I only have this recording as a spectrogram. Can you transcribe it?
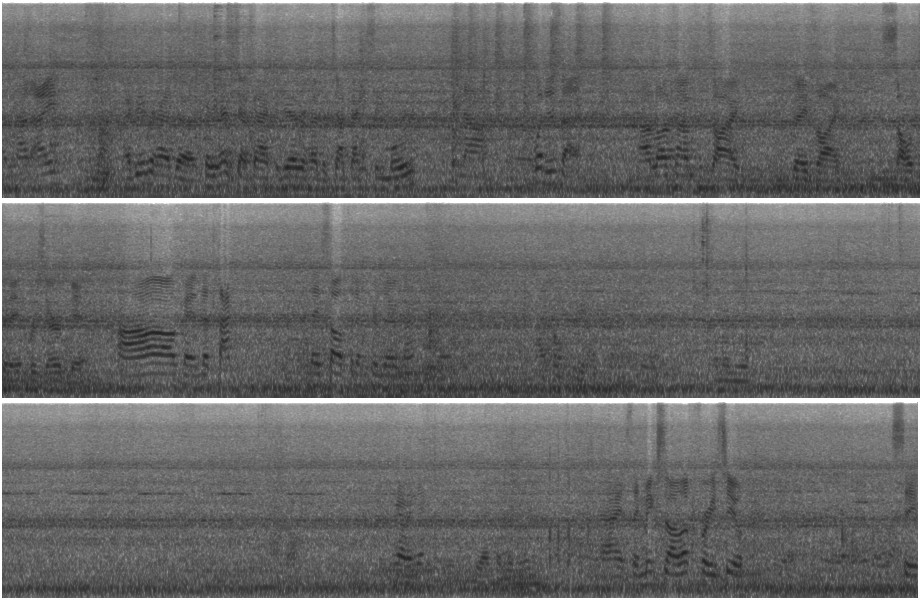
And that ice. Have you ever had the? So we had chatak. Have you ever had the chatak simul? Nah. What is that? A lot of times it's like they've like salted it and preserved it. Oh, okay. The tak. They salted and preserved that. I hope that. And then you. You got it, yeah? Yeah, come in here. Nice. They mix it all up for you too. Let's see.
